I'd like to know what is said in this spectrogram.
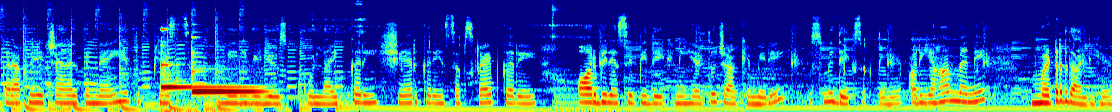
अगर आप मेरे चैनल पर नए हैं तो प्लीज़ मेरी वीडियोस को लाइक करें, शेयर करें, सब्सक्राइब करें, और भी रेसिपी देखनी है तो जाके मेरे उसमें देख सकते हैं। और यहाँ मैंने मटर डाली है।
